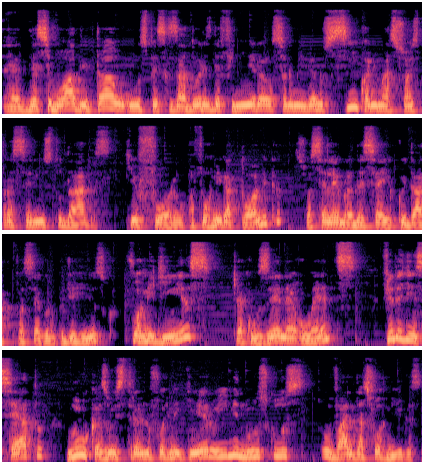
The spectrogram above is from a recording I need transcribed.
é, desse modo, então, os pesquisadores definiram, se eu não me engano, cinco animações para serem estudadas, que foram a Formiga Atômica, se você lembra desse aí, cuidado que você é grupo de risco, Formiguinhas, que é com Z, né, o Ants, Vida de Inseto, Lucas, o Estranho Formigueiro e Minúsculos, O Vale das Formigas.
